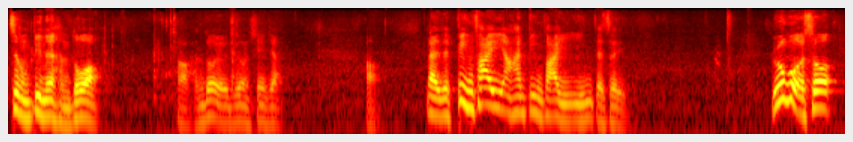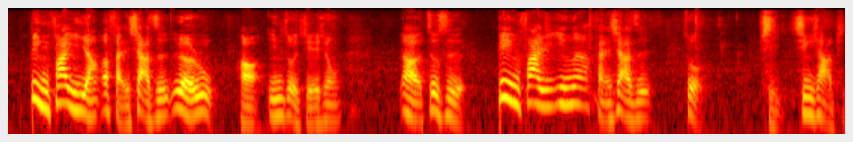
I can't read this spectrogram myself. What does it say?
这种病人很多哦，好很多有这种现象，好，那这病发于阳还病发于阴在这里。如果说病发于阳而反下之热入，好阴作结胸，啊这是。病发于阴呢，反下之做脾，心下脾。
